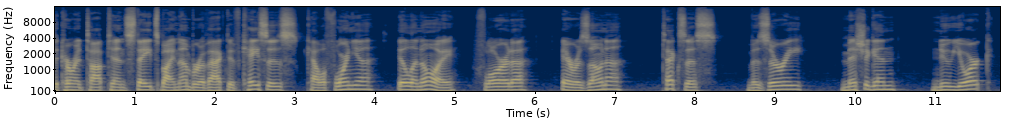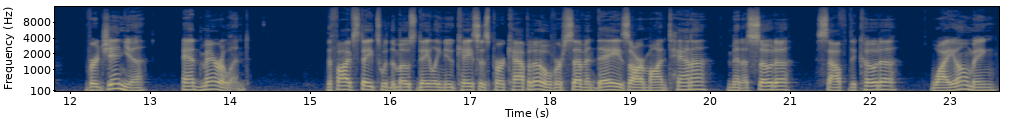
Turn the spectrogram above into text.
The current top 10 states by number of active cases California, Illinois, Florida, Arizona, Texas, Missouri, Michigan, New York, Virginia, and Maryland. The five states with the most daily new cases per capita over seven days are Montana, Minnesota, South Dakota, Wyoming,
